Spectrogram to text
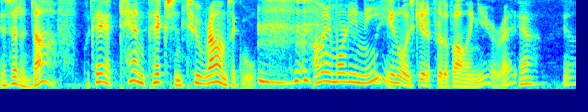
is it enough? Look, they got 10 picks in two rounds. Like, how many more do you need? You can always get it for the following year, right? yeah, yeah.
